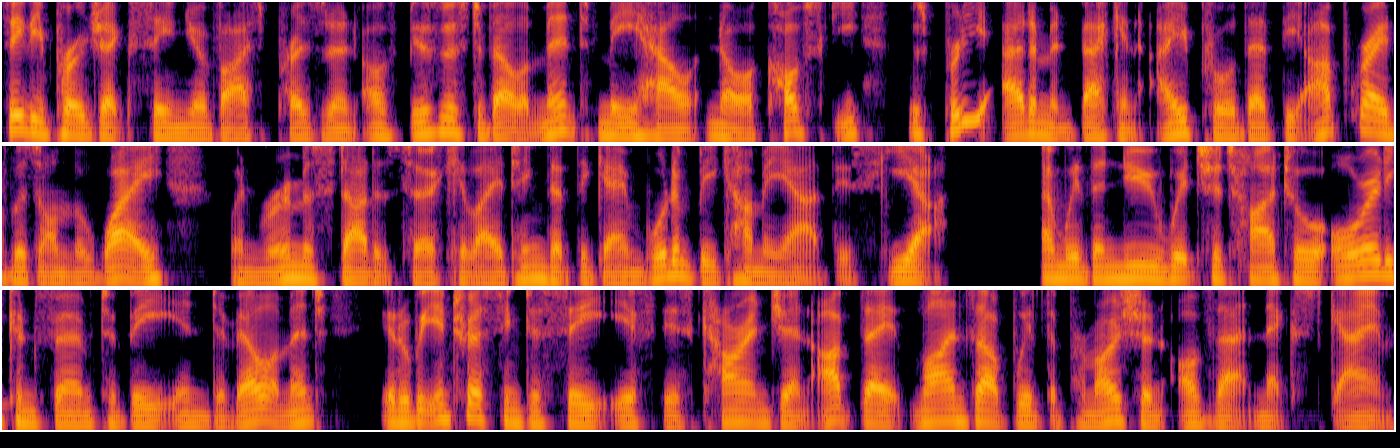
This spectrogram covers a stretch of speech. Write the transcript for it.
CD Projekt's senior vice president of business development, Michal Nowakowski, was pretty adamant back in April that the upgrade was on the way when rumors started circulating that the game wouldn't be coming out this year. And with a new Witcher title already confirmed to be in development, it'll be interesting to see if this current gen update lines up with the promotion of that next game.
